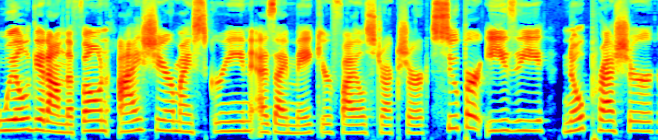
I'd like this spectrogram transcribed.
We'll get on the phone. I share my screen as I make your file structure. Super easy, no pressure,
